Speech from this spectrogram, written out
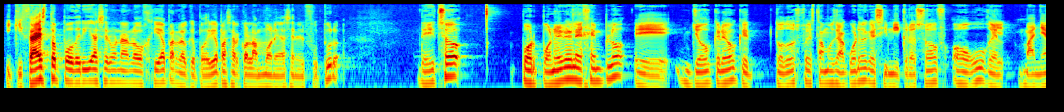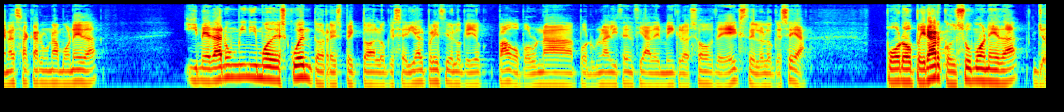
Y quizá esto podría ser una analogía para lo que podría pasar con las monedas en el futuro. De hecho, por poner el ejemplo, eh, yo creo que todos estamos de acuerdo que si Microsoft o Google mañana sacan una moneda y me dan un mínimo descuento respecto a lo que sería el precio de lo que yo pago por una, por una licencia de Microsoft, de Excel o lo que sea, por operar con su moneda, yo,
